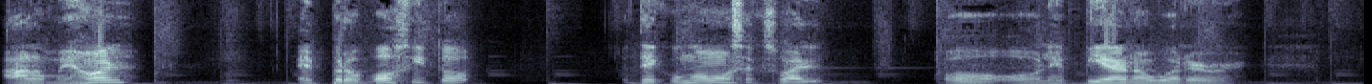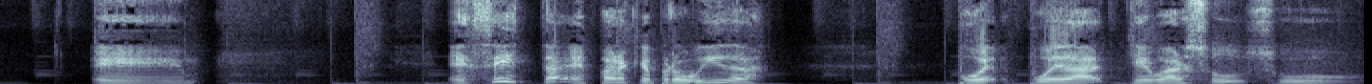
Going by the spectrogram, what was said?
A lo mejor el propósito de que un homosexual o, lesbiana o whatever eh, exista es para que Provida pueda llevar su, su,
